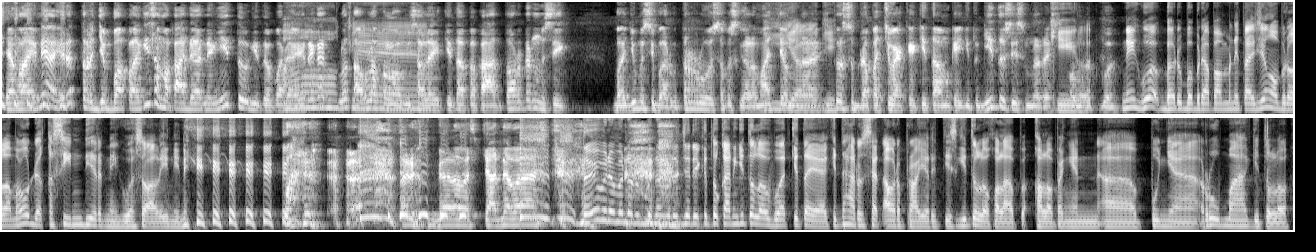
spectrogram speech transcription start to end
yang lainnya akhirnya terjebak lagi sama keadaan yang itu gitu. Pada oh, akhirnya kan okay. lo tau lah kalau misalnya kita ke kantor kan mesti baju mesti baru terus apa segala macam. Iya, nah, lagi. itu seberapa cueknya kita sama kayak gitu-gitu sih sebenarnya menurut gue. Nih gue baru beberapa menit aja ngobrol sama lo udah kesindir nih gue soal ini nih. Aduh, enggak lah mas, canda mas. Tapi bener-bener bener-bener jadi ketukan gitu loh buat kita ya. Kita harus set our priorities gitu loh kalau kalau pengen uh, punya rumah gitu loh.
